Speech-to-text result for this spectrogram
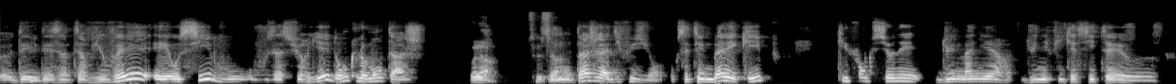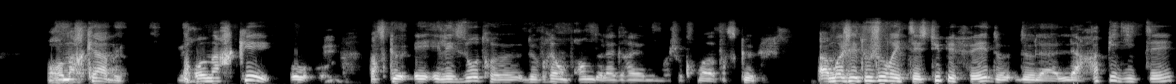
euh, des, interviewés et aussi vous vous assuriez donc le montage. Voilà, c'est le ça. montage et la diffusion. Donc c'était une belle équipe qui fonctionnait d'une manière, d'une efficacité euh, remarquable, remarquée, au- parce que et, et les autres devraient en prendre de la graine, moi je crois, parce que ah, moi j'ai toujours été stupéfait de, de la, la rapidité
